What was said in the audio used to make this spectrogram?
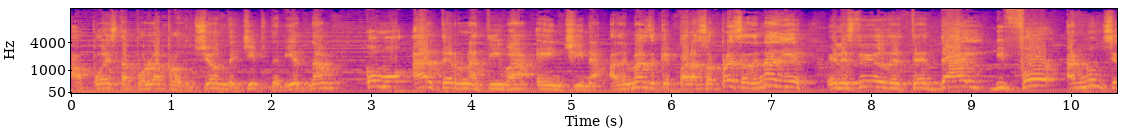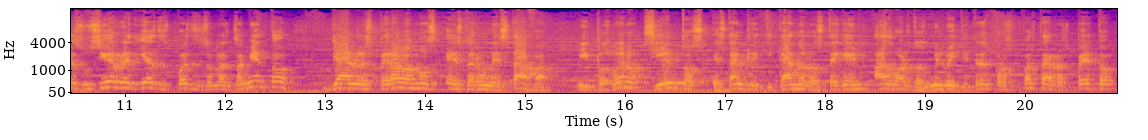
apuesta por la producción de chips de Vietnam como alternativa en China. Además de que para sorpresa de nadie, el estudio de The Die Before anuncia su cierre días después de su lanzamiento. Ya lo esperábamos, esto era una estafa. Y pues bueno, cientos están criticando los T-Game Awards 2023 por su falta de respeto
